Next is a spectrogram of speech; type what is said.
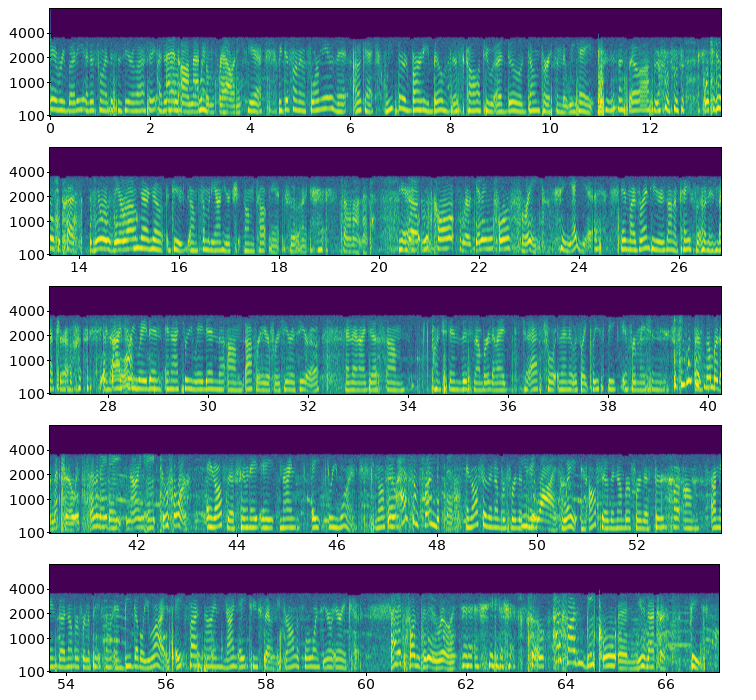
Hey everybody, I just wanted, this is Zero Latte. I just and wanted, uh, Maximum wait, Reality. Yeah, we just want to inform you that, okay, we third party billed this call to a little dumb person that we hate. this is so awesome. what you do is you press zero zero. No, no, dude, um, somebody on here um, taught me it, so I... so on it. Yeah. So this call we're getting for free. yeah, yeah. And my friend here is on a payphone in Metro. Yes, and I, I three weighed in and I three weighed in the um operator for zero zero. And then I just um punched in this number then I asked for and then it was like please speak information. If you want this number to Metro, it's seven eight eight nine eight two four. and also seven eight eight nine eight three one and also So have some fun with this. and also the number for the Use pay it wait and also the number for the third part um I mean the number for the payphone in BWI is eight five nine nine eight two seven. These are on the four one zero area code. That is fun to do, really. yeah. So have fun, be cool, and use our tricks. Peace.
